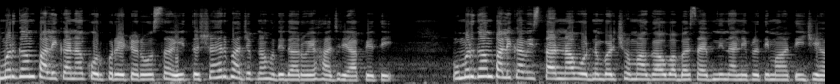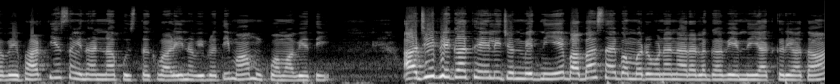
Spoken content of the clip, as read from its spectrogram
ઉમરગામ પાલિકાના કોર્પોરેટરો સહિત શહેર ભાજપના હોદ્દેદારોએ હાજરી આપી હતી. ઉમરગામ પાલિકા વિસ્તારના વોર્ડ નંબર છમાં અગાઉ બાબા સાહેબની નાની પ્રતિમા હતી, જે હવે ભારતીય સંવિધાનના પુસ્તકવાળી નવી પ્રતિમા મૂકવામાં આવી હતી. આજે ભેગા થયેલી જનમેદનીએ બાબા સાહેબ અમર રહોના નારા લગાવી એમને યાદ કર્યા હતા.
